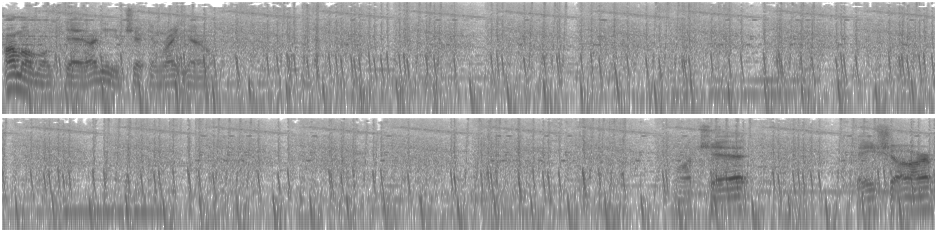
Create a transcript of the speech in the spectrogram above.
I'm almost dead. I need a chicken right now. Watch it. Stay sharp.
